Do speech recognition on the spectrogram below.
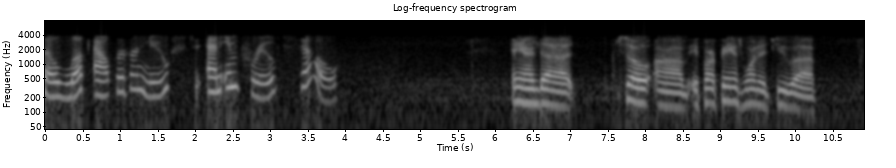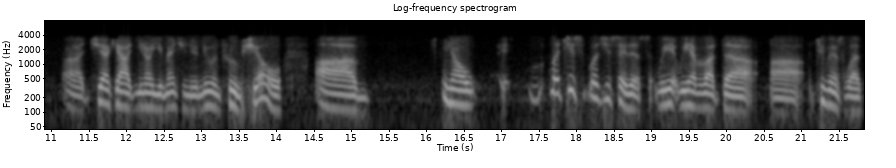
So look out for her new and improved show. And uh, so, um, if our fans wanted to uh, uh, check out, you know, you mentioned your new improved show. Um, you know, let's just let's just say this. We we have about uh, uh, two minutes left.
